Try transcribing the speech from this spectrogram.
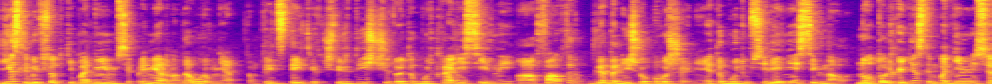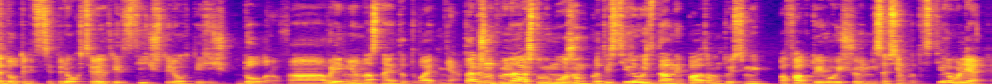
Если мы все-таки поднимемся примерно до уровня 33-34 тысячи, то это будет крайне сильный а, фактор для дальнейшего повышения. Это будет усиление сигнала. Но только если мы поднимемся до 33-34 тысяч долларов. А, времени у нас на это 2 дня. Также напоминаю, что мы можем протестировать данный паттерн, то есть мы по факту его еще не совсем протестировали,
